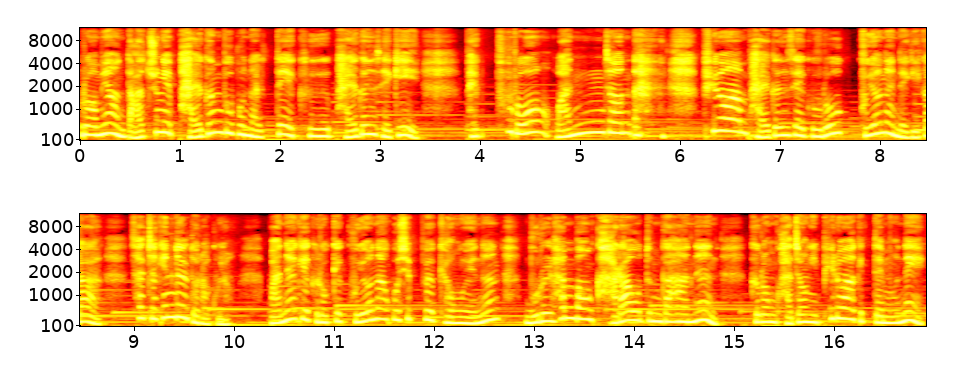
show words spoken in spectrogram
그러면 나중에 밝은 부분 할 때 그 밝은 색이 100% 완전 퓨어한 밝은 색으로 구현해내기가 살짝 힘들더라고요. 만약에 그렇게 구현하고 싶을 경우에는 물을 한번 갈아오든가 하는 그런 과정이 필요하기 때문에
